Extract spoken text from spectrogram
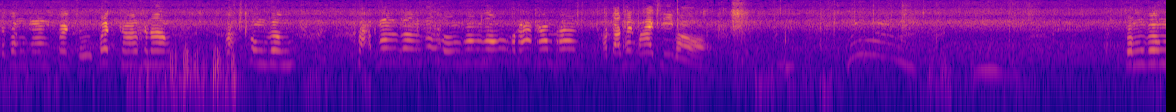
Cái bông bông cái chữ bất cho cái nông bạc bông bông bạc bông bông bông bông bông bông ra tham tham ở tận bên mai chi bò. Bông bông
